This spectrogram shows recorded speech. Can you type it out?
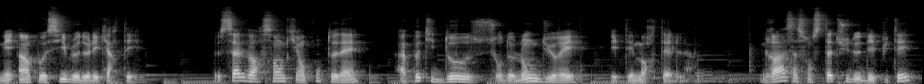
mais impossible de l'écarter. Le salvarsan qui en contenait, à petite dose sur de longues durées, était mortel. Grâce à son statut de député,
